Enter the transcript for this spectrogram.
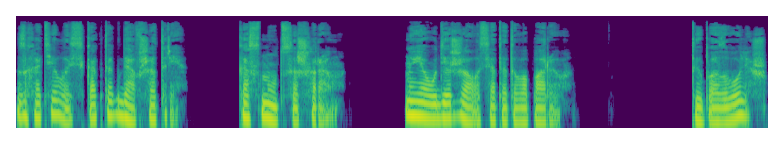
Захотелось, как тогда в шатре, коснуться шрама. Но я удержалась от этого порыва. «Ты позволишь?»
